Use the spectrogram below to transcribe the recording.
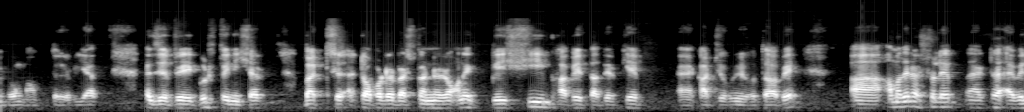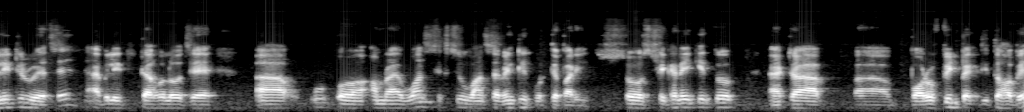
এবং Mohammad Riyad is a very good finisher but top order ব্যাটসম্যানের অনেক বেশিভাবে তাদেরকে কার্যকরী হতে হবে। আমাদের আসলে একটা অ্যাবিলিটি রয়েছে। অ্যাবিলিটিটা হলো যে আমরা ওয়ান সিক্সটি ওয়ান সেভেন্টি করতে পারি। সো সেখানেই কিন্তু একটা বড় ফিডব্যাক দিতে হবে।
